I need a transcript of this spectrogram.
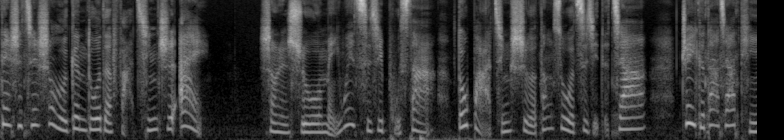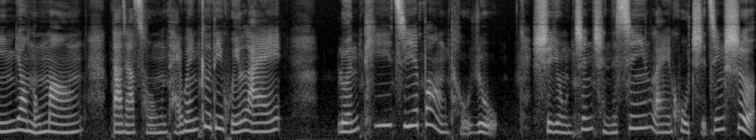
但是接受了更多的法亲之爱。上人说，每一位慈济菩萨都把精舍当作自己的家。这个大家庭要农忙，大家从台湾各地回来，轮梯接棒投入，是用真诚的心来护持精舍，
